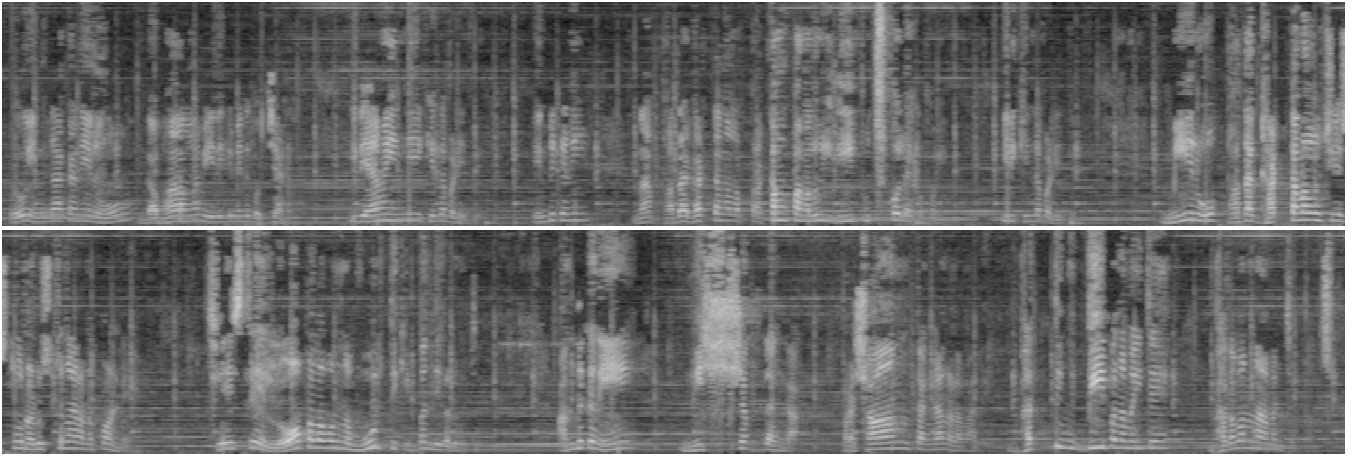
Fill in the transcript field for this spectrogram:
ఇప్పుడు ఇందాక నేను గభాలన వేదిక మీదకి వచ్చాను. ఇది ఏమైంది కింద పడింది. ఎందుకని? నా పదఘట్టనల ప్రకంపనలు ఇది పుచ్చుకోలేకపోయింది. ఇది కింద పడింది. మీరు పదఘట్టనలు చేస్తూ నడుస్తున్నారనుకోండి చేస్తే లోపల ఉన్న మూర్తికి ఇబ్బంది కలుగుతుంది. అందుకని నిశ్శబ్దంగా ప్రశాంతంగా నడవాలి. భక్తి ఉద్దీపనమైతే భగవన్నామం చెప్పచ్చు.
